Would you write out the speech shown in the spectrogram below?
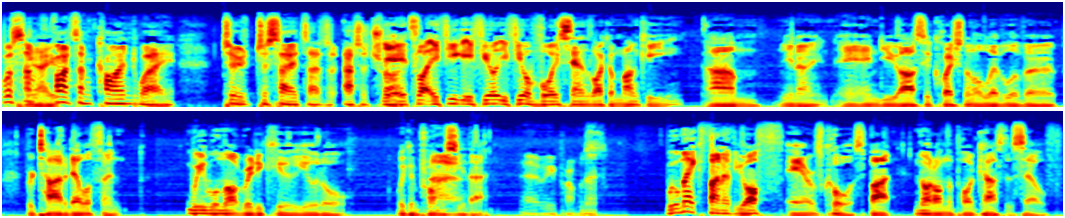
Well, some, you know, find some kind way to, to say it's utter, utter tripe. yeah, it's like if you if your if your voice sounds like a monkey, um, you know, and you ask a question on the level of a retarded elephant, we will not ridicule you at all. We can promise No. you that. Uh, we promise. We'll make fun of you off air, of course, but not on the podcast itself.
